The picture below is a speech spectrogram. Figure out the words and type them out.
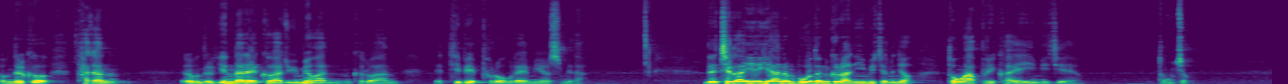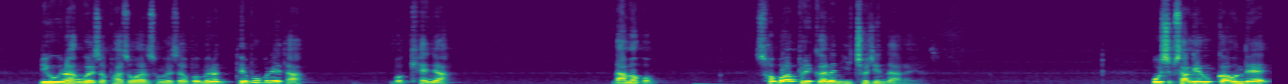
여러분들 그 타잔, 여러분들 옛날에 그 아주 유명한 그러한 TV 프로그램이었습니다. 근데 제가 얘기하는 모든 그러한 이미지는요, 동아프리카의 이미지예요. 동쪽. 미국이나 한국에서 파송한 선교사 보면은 대부분이 다 뭐 케냐, 남아공, 서부 아프리카는 잊혀진 나라예요. 54개국 가운데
